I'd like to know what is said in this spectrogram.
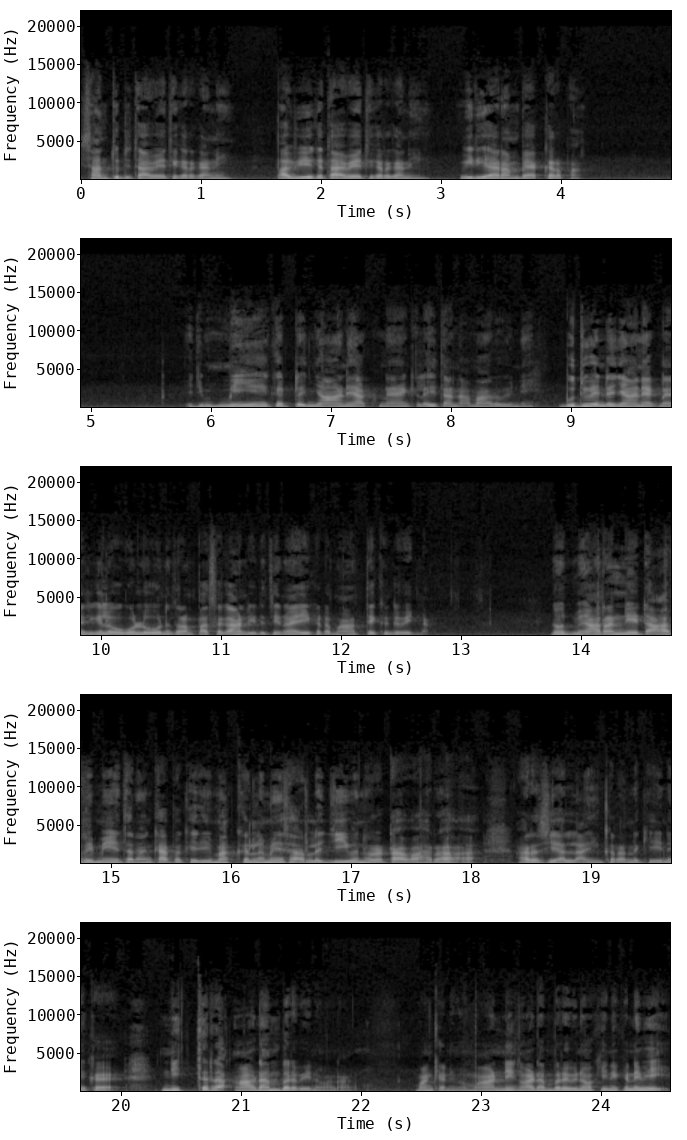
සන්තුලිතතාවය ඇති කරගනි පවිවේකතාවය ඇති කරගනි විරිය ආරම්භයක් කරපන්. ඉතින් මේකට ඥානයක් නැහැ කියලා හිතන්න අමාරු වෙන්නේ. බුදු වෙන්න ඥානයක් නැති කියලා ඕගොල්ලෝ ඕන තරම් පස්ස ගහන්න ඉඩ තියෙනවා. ඒකට මාත් එක්කග වෙන්න. නමුත් මේ අරණ්‍යයට ආවේ මේ තරම් කැපකිරීමක් කරලා මේ සරල ජීවන රටාව හරහා අර සියල්ල අයින් කරන්න කියන එක නිතර ආඩම්බර වෙනවා නම් මං කියන්නේ මාන්නෙන් ආඩම්බර වෙනවා කියන එක නෙවෙයි.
